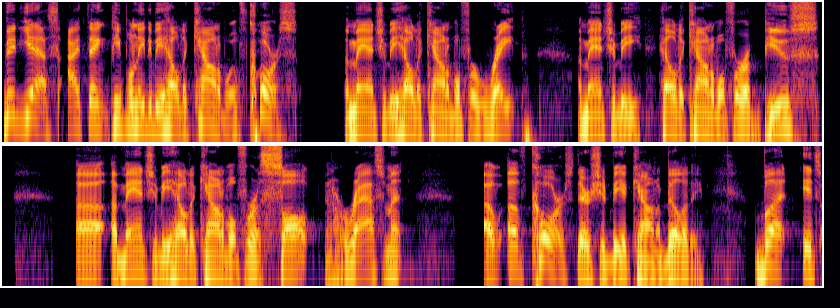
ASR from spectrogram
then yes, I think people need to be held accountable. Of course, a man should be held accountable for rape, a man should be held accountable for abuse, uh, a man should be held accountable for assault and harassment. Of, of course, there should be accountability. But it's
